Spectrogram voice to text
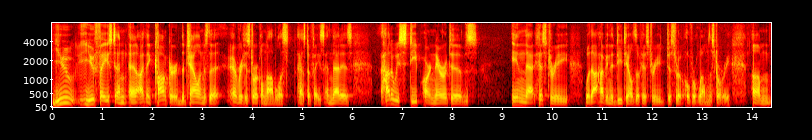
You you faced and, and I think conquered the challenge that every historical novelist has to face, and that is how do we steep our narratives in that history without having the details of history just sort of overwhelm the story. Um,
